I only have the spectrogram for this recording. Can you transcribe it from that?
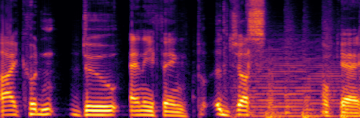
I couldn't do anything. Just okay.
